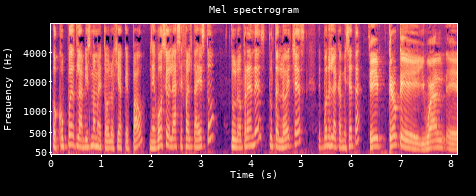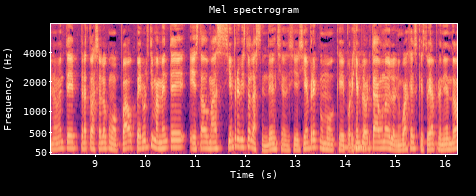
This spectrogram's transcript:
ocupas la misma metodología que Pau. ¿Negocio le hace falta esto? Tú lo aprendes, tú te lo echas, te pones la camiseta. Sí, creo que igual eh, normalmente trato de hacerlo como Pau, pero últimamente he estado más, siempre he visto las tendencias, es decir, siempre como que, por ejemplo, ahorita uno de los lenguajes que estoy aprendiendo,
